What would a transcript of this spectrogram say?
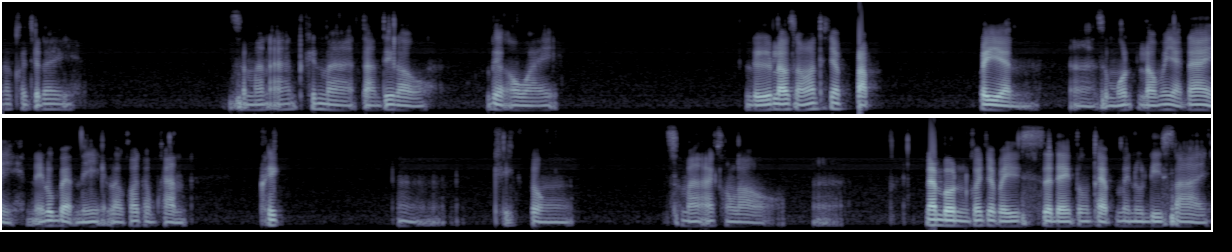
แล้วก็จะได้ SmartArt ขึ้นมาตามที่เราเลือกเอาไว้ หรือเราสามารถที่จะปรับเปลี่ยนสมมติเราไม่อยากได้ในรูปแบบนี้เราก็ทำการคลิกคลิกตรง SmartArt ของเราด้านบนก็จะไปแสดงตรงแท็บเมนูดีไซน์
